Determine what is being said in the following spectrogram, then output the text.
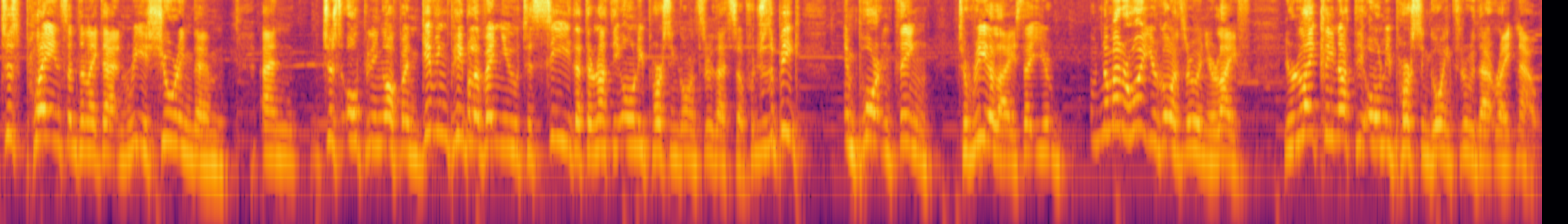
just playing something like that and reassuring them and just opening up and giving people a venue to see that they're not the only person going through that stuff, which is a big important thing to realize that you're, no matter what you're going through in your life, you're likely not the only person going through that right now.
